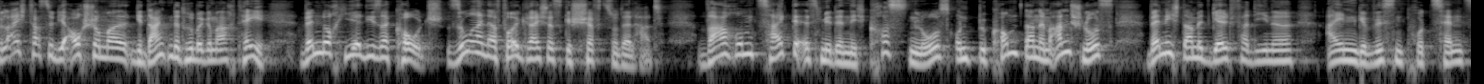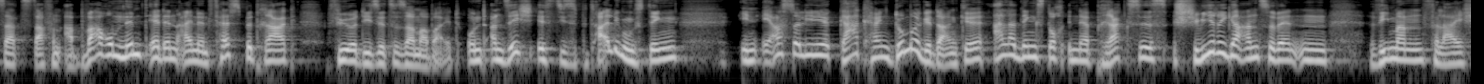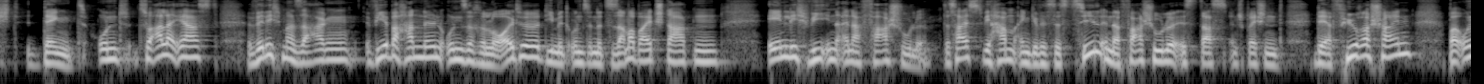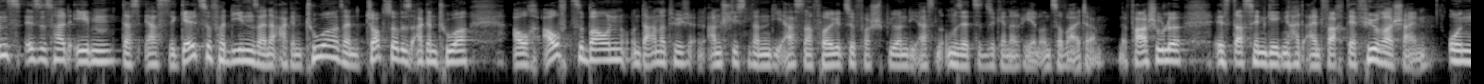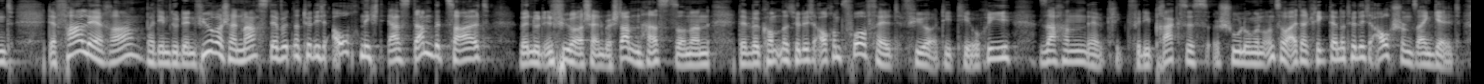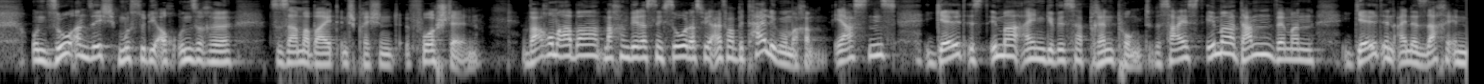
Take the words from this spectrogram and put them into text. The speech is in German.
Vielleicht hast du dir auch schon mal Gedanken darüber gemacht, hey, wenn doch hier dieser Coach so ein erfolgreiches Geschäftsmodell hat, warum zeigt er es mir denn nicht kostenlos und bekommt dann im Anschluss, wenn ich damit Geld verdiene, einen gewissen Prozentsatz davon ab? Warum nimmt er denn einen Festbetrag für diese Zusammenarbeit? Und an sich ist dieses Beteiligungsding in erster Linie gar kein dummer Gedanke, allerdings doch in der Praxis schwieriger anzuwenden, wie man vielleicht denkt. Und zuallererst will ich mal sagen, wir behandeln unsere Leute, die mit uns in der Zusammenarbeit starten, ähnlich wie in einer Fahrschule. Das heißt, wir haben ein gewisses Ziel. In der Fahrschule ist das entsprechend der Führerschein. Bei uns ist es halt eben das erste Geld zu verdienen, seine Agentur, seine Jobservice-Agentur auch aufzubauen und da natürlich anschließend dann die ersten Erfolge zu verspüren, die ersten Umsätze zu generieren und so weiter. In der Fahrschule ist das hingegen halt einfach der Führerschein. Und der Fahrlehrer, bei dem du den Führerschein machst, der wird natürlich auch nicht erst dann bezahlt, wenn du den Führerschein bestanden hast, sondern der bekommt natürlich auch im Vorfeld für die Theorie-Sachen, der kriegt für die Praxisschulungen und so weiter, kriegt er natürlich auch schon sein Geld. Und so an sich musst du dir auch unsere Zusammenarbeit entsprechend vorstellen. Warum aber machen wir das nicht so, dass wir einfach Beteiligung machen? Erstens, Geld ist immer ein gewisser Brennpunkt. Das heißt, immer dann, wenn man Geld in eine Sache investiert,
